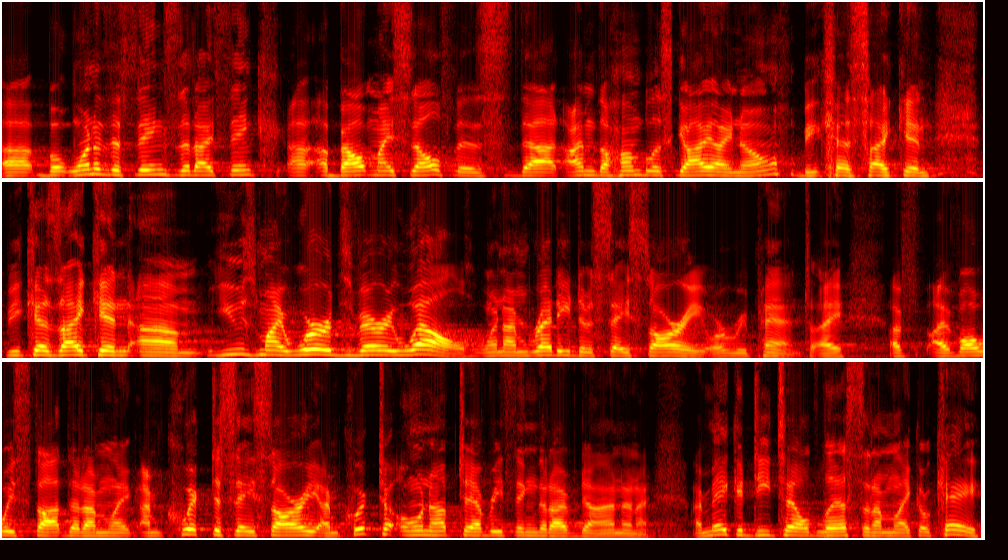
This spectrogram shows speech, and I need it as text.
uh, but one of the things that I think uh, about myself is that I'm the humblest guy I know because I can, because I can um, use my words very well when I'm ready to say sorry or repent. I, I've, I've always thought that I'm like, I'm quick to say sorry, I'm quick to own up to everything that I've done, and I, I make a detailed list, and I'm like, okay,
